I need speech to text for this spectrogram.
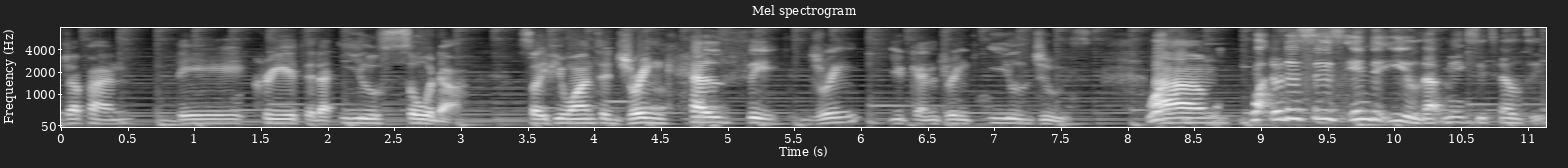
Japan, they created a eel soda. So if you want to drink healthy drink, you can drink eel juice. What, um, what do they say is in the eel that makes it healthy?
